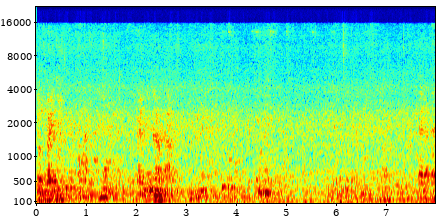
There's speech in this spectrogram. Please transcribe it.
ต่อไปไปอยู่หน้าพัก ได้ละได้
